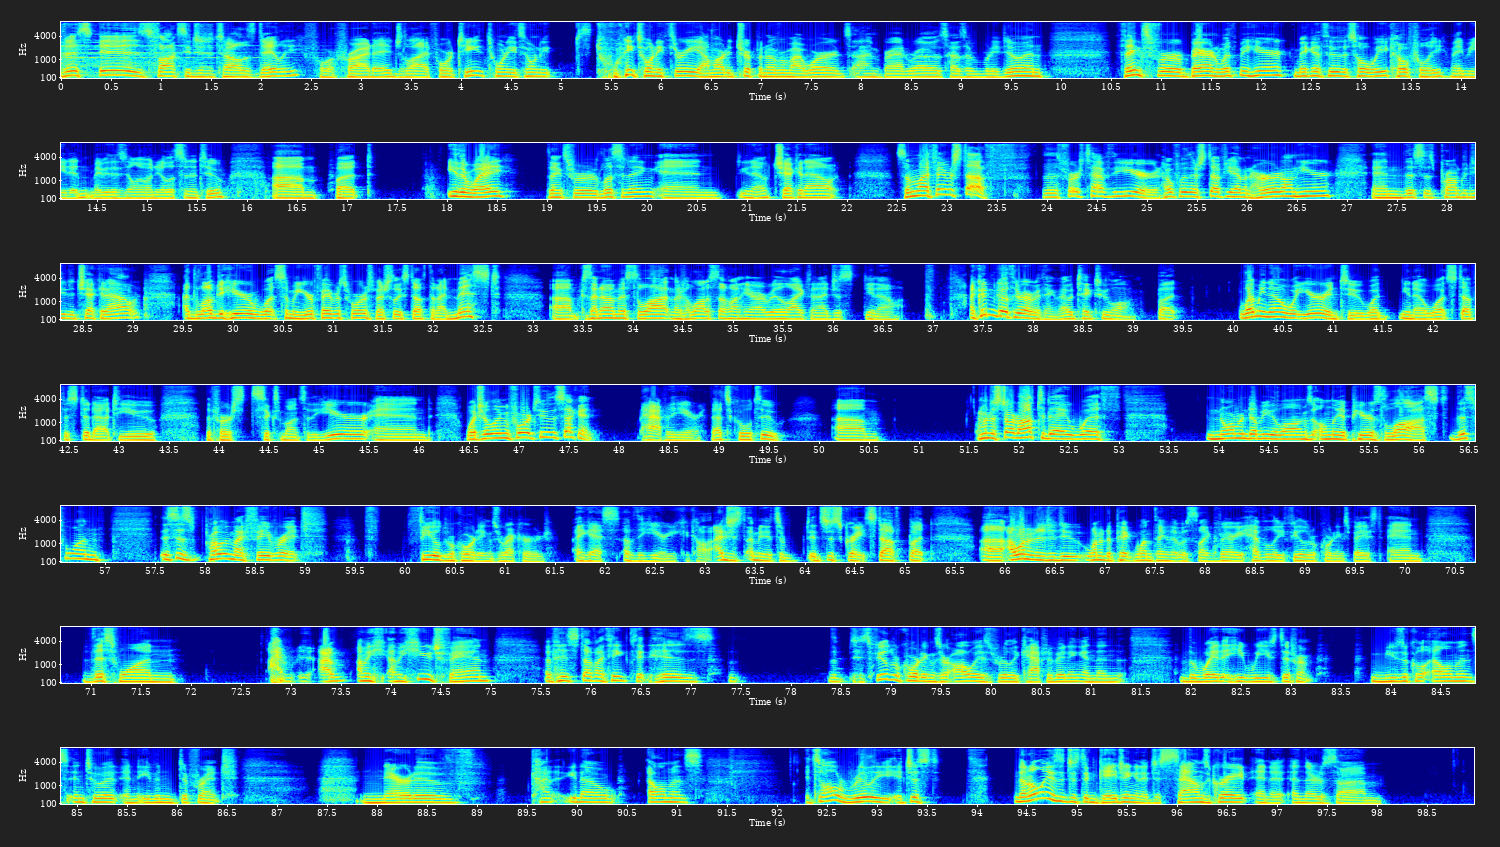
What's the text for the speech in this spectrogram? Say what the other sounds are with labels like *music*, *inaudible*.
This is Foxy Digitalis Daily for Friday, July 14th, 2020, 2023. I'm already tripping over my words. I'm Brad Rose. How's everybody doing? Thanks for bearing with me here, making it through this whole week. Hopefully, maybe you didn't. Maybe this is the only one you're listening to. Um, but either way, thanks for listening and, you know, checking out some of my favorite stuff the first half of the year. And hopefully there's stuff you haven't heard on here and this has prompted you to check it out. I'd love to hear what some of your favorites were, especially stuff that I missed. because I know I missed a lot and there's a lot of stuff on here I really liked and I just, you know, I couldn't go through everything. That would take too long. But let me know what you're into, what, you know, what stuff has stood out to you the first 6 months of the year and what you're looking forward to the second half of the year. That's cool too. Um I'm going to start off today with Norman W. Long's Only Appears Lost. This one, this is probably my favorite f- field recordings record, I guess, of the year. You could call it. I just, I mean, it's a, it's just great stuff. But uh, I wanted to do, wanted to pick one thing that was like very heavily field recordings based, and this one, I, I I'm a, I'm a huge fan of his stuff. I think that his the, his field recordings are always really captivating, and then the way that he weaves different musical elements into it and even different narrative kind of you know elements. It's all really it just not only is it just engaging and it just sounds great and it, and there's um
